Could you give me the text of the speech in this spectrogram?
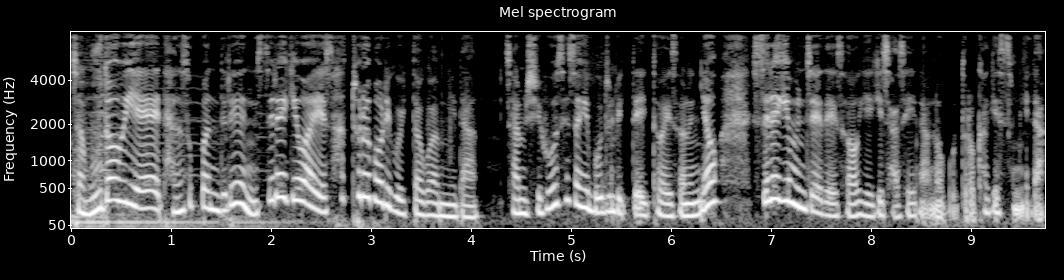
자 무더위에 단속반들은 쓰레기와의 사투를 벌이고 있다고 합니다. 잠시 후 세상의 모든 빅데이터에서는요, 쓰레기 문제에 대해서 얘기 자세히 나눠보도록 하겠습니다.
